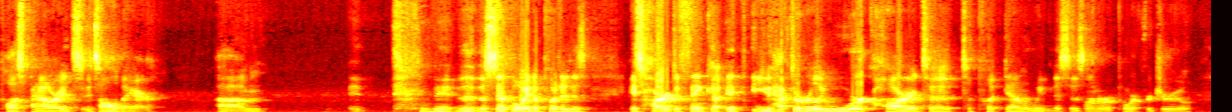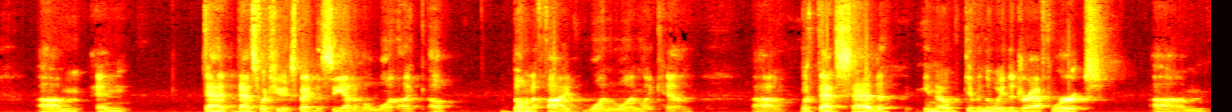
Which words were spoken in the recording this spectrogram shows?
plus power. It's it's all there. Um, it, the, the, the simple way to put it is it's hard to think of, it you have to really work hard to to put down weaknesses on a report for Druw. Um, and that that's what you expect to see out of a one like a bona fide one one like him. Um, with that said, you know, given the way the draft works, um,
